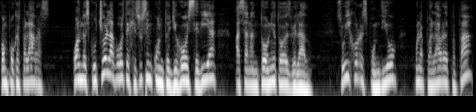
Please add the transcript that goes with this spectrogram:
con pocas palabras. Cuando escuchó la voz de Jesús en cuanto llegó ese día a San Antonio todo desvelado, su hijo respondió una palabra de papá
